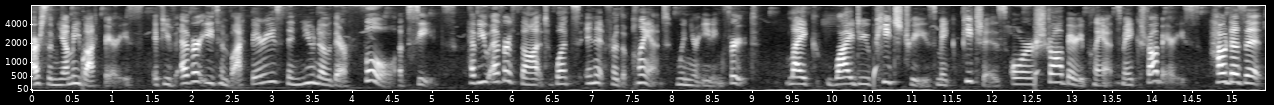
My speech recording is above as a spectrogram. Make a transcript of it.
are some yummy blackberries. If you've ever eaten blackberries, then you know they're full of seeds. Have you ever thought what's in it for the plant when you're eating fruit? Like, why do peach trees make peaches or strawberry plants make strawberries? How does it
